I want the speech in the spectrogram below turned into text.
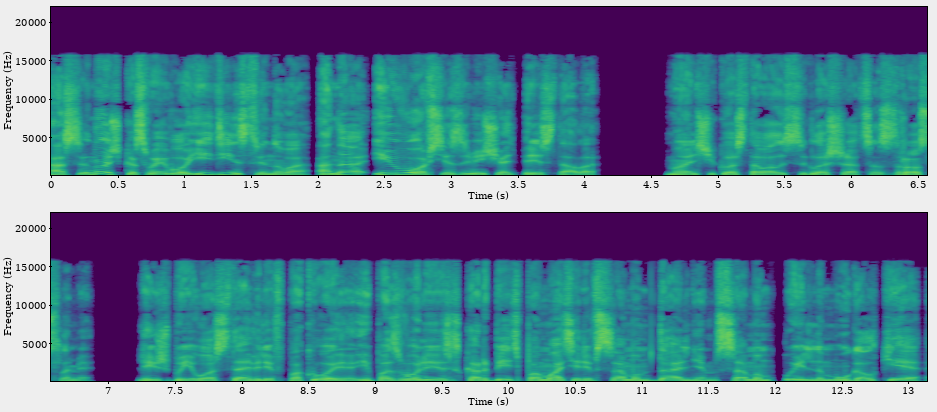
А сыночка своего, единственного, она и вовсе замечать перестала. Мальчику оставалось соглашаться с взрослыми, Лишь бы его оставили в покое и позволили скорбеть по матери в самом дальнем, самом пыльном уголке,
